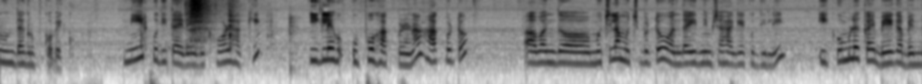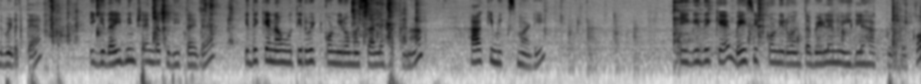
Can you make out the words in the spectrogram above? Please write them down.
ನುಣ್ದಾಗ ರುಬ್ಕೋಬೇಕು. ನೀರು ಕುದೀತಾ ಇದೆ, ಇದಕ್ಕೆ ಹೋಳು ಹಾಕಿ ಈಗಲೇ ಉಪ್ಪು ಹಾಕ್ಬಿಡೋಣ. ಹಾಕ್ಬಿಟ್ಟು ಒಂದು ಮುಚ್ಚಲ ಮುಚ್ಚಿಬಿಟ್ಟು ಒಂದು ಐದು ನಿಮಿಷ ಹಾಗೆ ಕುದೀಲಿ. ಈ ಕುಂಬಳಕಾಯಿ ಬೇಗ ಬೆಂದುಬಿಡುತ್ತೆ. ಈಗ ಇದು ಐದು ನಿಮಿಷದಿಂದ ಕುದೀತಾ ಇದೆ. ಇದಕ್ಕೆ ನಾವು ತಿರುವಿಟ್ಕೊಂಡಿರೋ ಮಸಾಲೆ ಹಾಕೋಣ. ಹಾಕಿ ಮಿಕ್ಸ್ ಮಾಡಿ. ಈಗ ಇದಕ್ಕೆ ಬೇಯಿಸಿಟ್ಕೊಂಡಿರುವಂಥ ಬೇಳೆನೂ ಈಗಲೇ ಹಾಕಿಬಿಡಬೇಕು.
